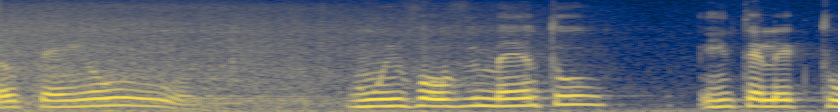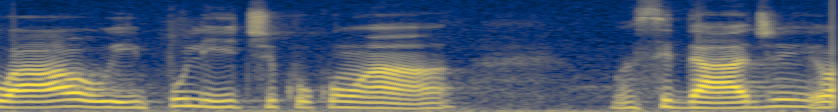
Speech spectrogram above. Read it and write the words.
Eu tenho um envolvimento intelectual e político com a uma cidade. Eu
